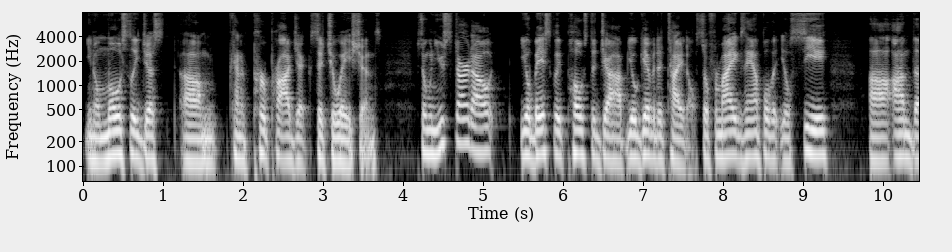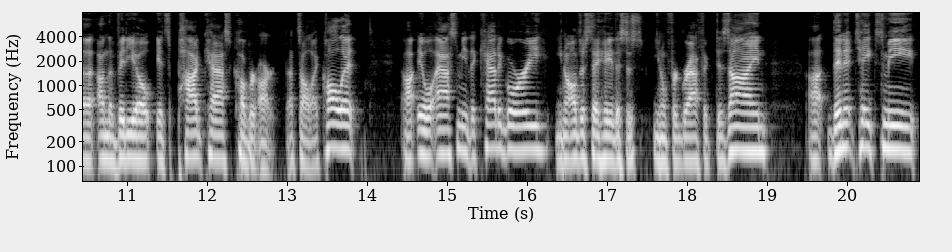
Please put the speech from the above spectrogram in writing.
you know, mostly just um, kind of per project situations. So when you start out, you'll basically post a job, you'll give it a title. So for my example that you'll see uh, on the on the video, it's podcast cover art. That's all I call it. Uh, it will ask me the category. You know, I'll just say, hey, this is you know for graphic design. Uh, then it takes me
